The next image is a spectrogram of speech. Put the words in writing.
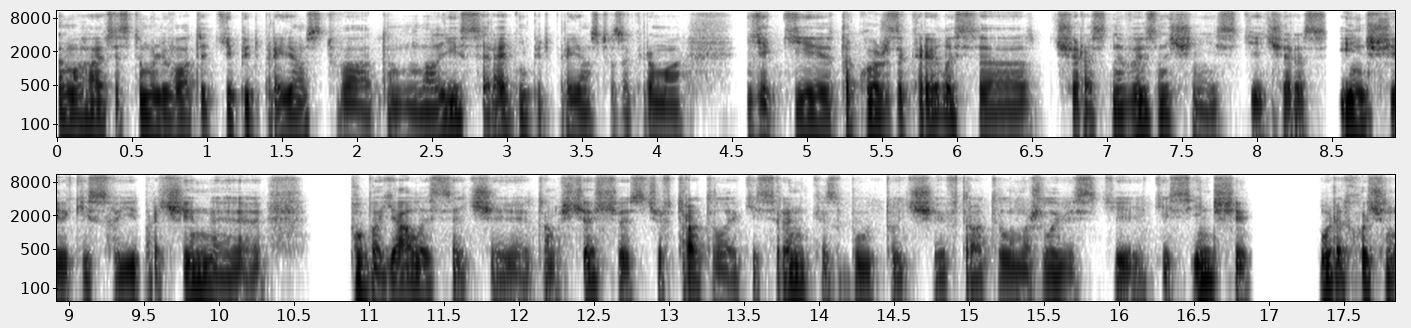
намагається стимулювати ті підприємства, там малі, середні підприємства, зокрема, які також закрилися через невизначеність і через інші якісь свої причини. Побоялися, чи там ще щось, чи втратили якісь ринки збуту, чи втратили можливості якісь інші. Уряд хоче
